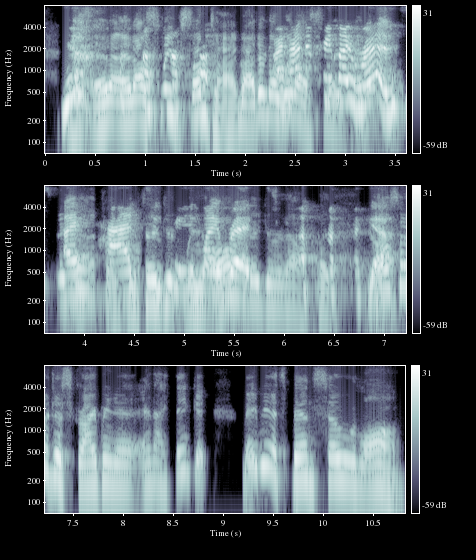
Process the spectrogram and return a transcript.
yeah. and, and, I'll sleep sometime. I don't know. What I had I'll to pay my rent. Exactly. I had figure, to pay my rent. Figure it out, but you're also describing it, and I think it maybe it's been so long.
